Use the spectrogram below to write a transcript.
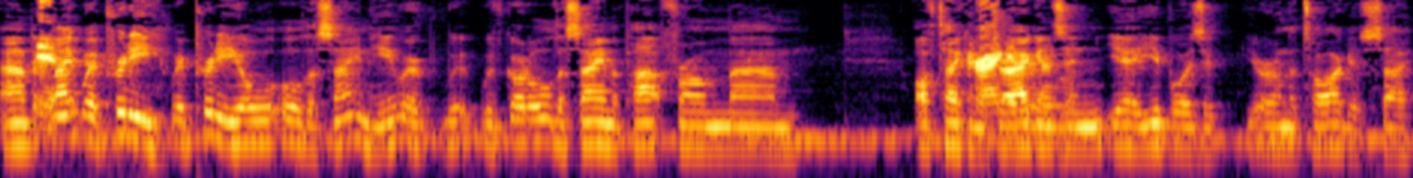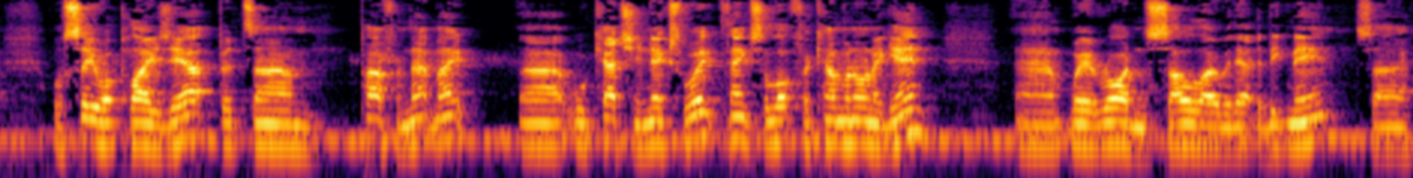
Uh, but Yeah. mate, we're pretty we're pretty all, all the same here. We're, we- we've got all the same apart from um, I've taken the Dragons and yeah, you boys are you're on the Tigers. So we'll see what plays out. But um, apart from that, mate, uh, we'll catch you next week. Thanks a lot for coming on again. Um, we're riding solo without the big man. So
